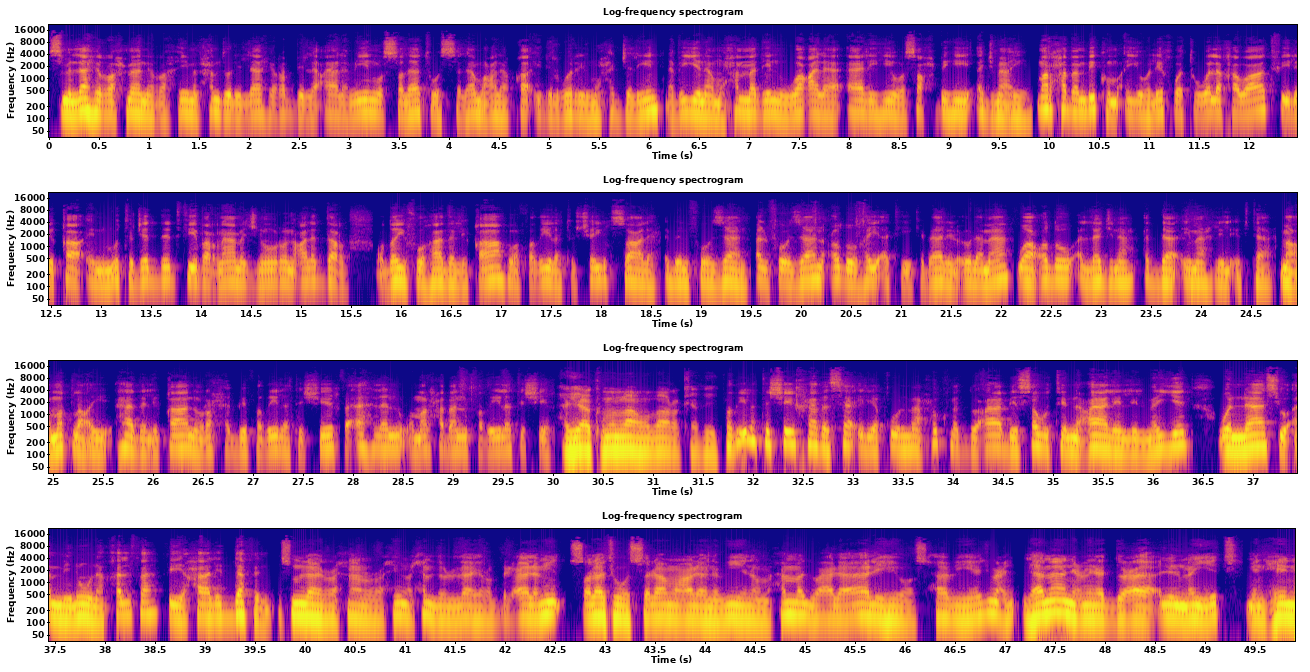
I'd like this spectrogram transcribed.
بسم الله الرحمن الرحيم الحمد لله رب العالمين والصلاة والسلام على قائد الغر المحجلين نبينا محمد وعلى آله وصحبه أجمعين مرحبا بكم أيها الإخوة والأخوات في لقاء متجدد في برنامج نور على الدرب وضيف هذا اللقاء هو فضيلة الشيخ صالح بن فوزان الفوزان عضو هيئة كبار العلماء وعضو اللجنة الدائمة للإفتاء مع مطلع هذا اللقاء نرحب بفضيلة الشيخ فأهلا ومرحبا فضيلة الشيخ حياكم الله وبارك فيك فضيلة الشيخ هذا السائل يقول ما حكم الدعاء بصوت عال للميت والناس يؤمنون خلفه في حال الدفن؟ بسم الله الرحمن الرحيم. الحمد لله رب العالمين. الصلاة والسلام على نبينا محمد وعلى آله وأصحابه أجمعين. لا مانع من الدعاء للميت من حين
